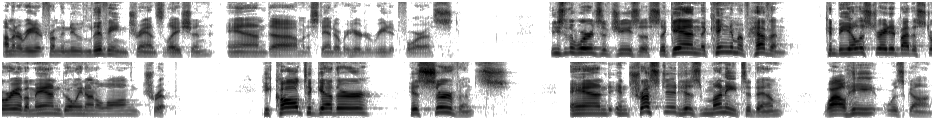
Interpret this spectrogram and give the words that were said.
I'm going to read it from the New Living Translation, and uh, I'm going to stand over here to read it for us. These are the words of Jesus. Again, the kingdom of heaven can be illustrated by the story of a man going on a long trip. He called together his servants and entrusted his money to them while he was gone.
